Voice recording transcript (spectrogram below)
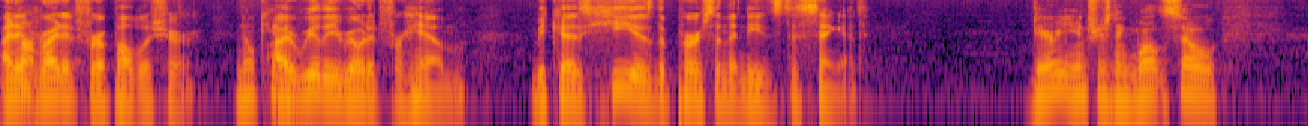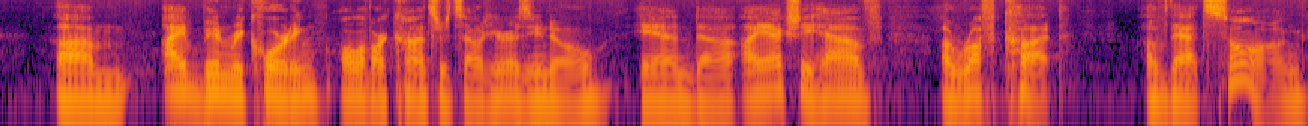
I didn't Huh. write it for a publisher. No kidding. I really wrote it for him because he is the person that needs to sing it. Very interesting. Well, so um, I've been recording all of our concerts out here, as you know, and uh, I actually have a rough cut of that song.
